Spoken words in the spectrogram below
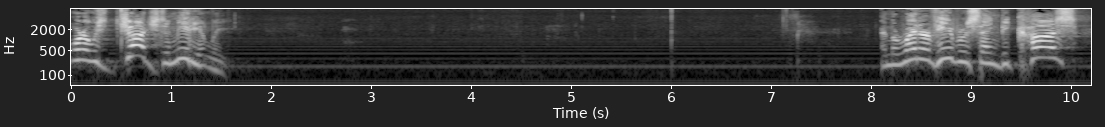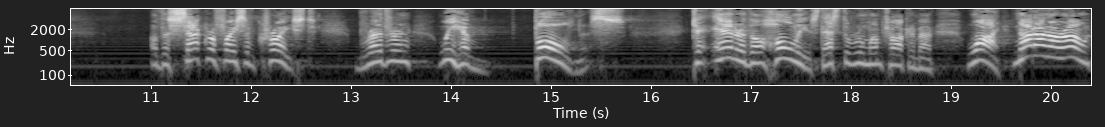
or it was judged immediately. And the writer of Hebrews saying, because of the sacrifice of Christ, brethren, we have boldness to enter the holiest. That's the room I'm talking about. Why? Not on our own,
